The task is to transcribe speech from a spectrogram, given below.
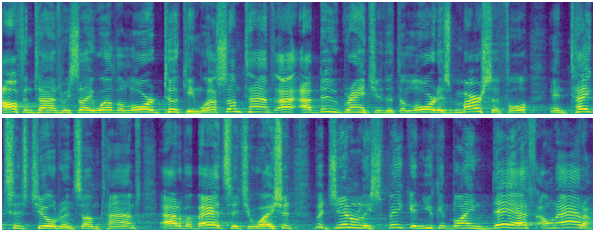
oftentimes we say, well, the Lord took him. Well, sometimes I, I do grant you that the Lord is merciful and takes his children sometimes out of a bad situation, but generally speaking, you can blame death on Adam,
